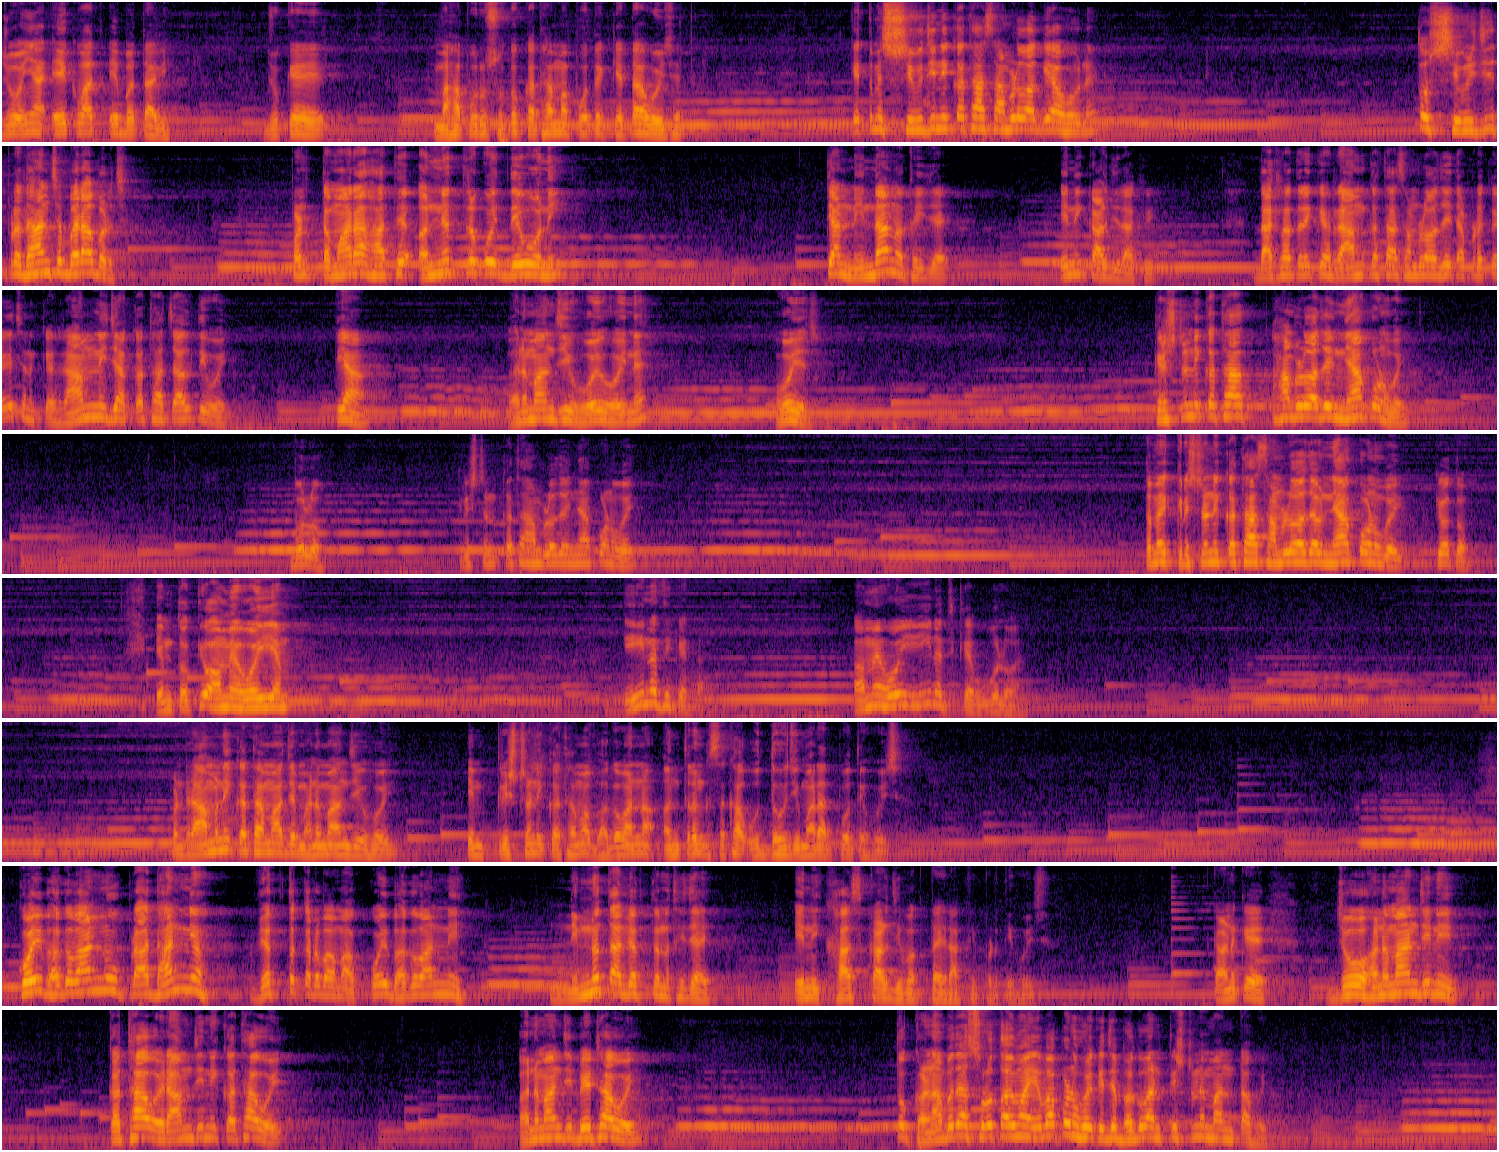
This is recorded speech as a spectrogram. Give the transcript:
જો અહીંયા એક વાત એ બતાવી, જો કે મહાપુરુષો તો કથામાં પોતે કહેતા હોય છે કે તમે શિવજીની કથા સાંભળવા ગયા હો ને તો શિવજી પ્રધાન છે, બરાબર છે. પણ તમારા હાથે અન્યત્ર કોઈ દેવોની ત્યાં નિંદા ન થઈ જાય, એની કાળજી રાખવી. દાખલા તરીકે રામકથા સાંભળવા જઈએ આપણે કહીએ છીએ ને કે રામની જ્યાં કથા ચાલતી હોય, ત્યાં હનુમાનજી હોય હોય ને, હોય જ. કૃષ્ણની કથા સાંભળવા જઈને ત્યાં કોણ હોય? બોલો. કૃષ્ણ કથા સાંભળવા જઈએ ત્યાં કોણ હોય? તમે કૃષ્ણની કથા સાંભળવા જાવ ત્યાં કોણ હોય? કયો તો. એમ તો કયો અમે હોય એમ. એ નથી કહેતા. અમે હોય એ નથી કહેવું, બોલો પણ રામની કથામાં જે હનુમાનજી હોય એમ કૃષ્ણની કથામાં ભગવાનના અંતરંગ સખા ઉદ્ધવજી મહારાજ પોતે હોય છે. કોઈ ભગવાનનું પ્રાધાન્ય વ્યક્ત કરવામાં, કોઈ ભગવાનની નિમ્નતા વ્યક્ત નથી જાય, એની ખાસ કાળજી વક્તાએ રાખવી પડતી હોય છે. કારણ કે જો હનુમાનજીની કથા હોય, રામજીની કથા હોય, હનુમાનજી બેઠા હોય, તો ઘણા બધા શ્રોતાઓમાં એવા પણ હોય કે જે ભગવાન કૃષ્ણને માનતા હોય.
